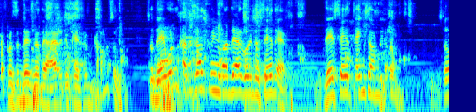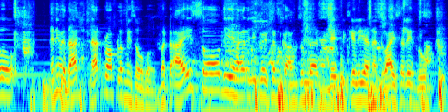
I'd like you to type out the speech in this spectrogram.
representatives of the higher education council. So they wouldn't consult me what they are going to say there. They say things on their own. So anyway, that that problem is over. But I saw the higher education council as basically an advisory group.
